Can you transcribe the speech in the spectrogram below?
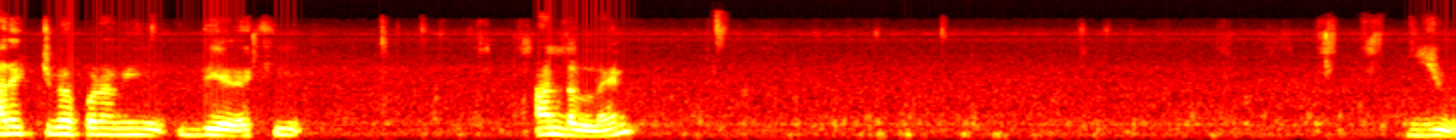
আরেকটি ব্যাপার আমি দিয়ে রাখি আন্ডারলাইন ইউ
